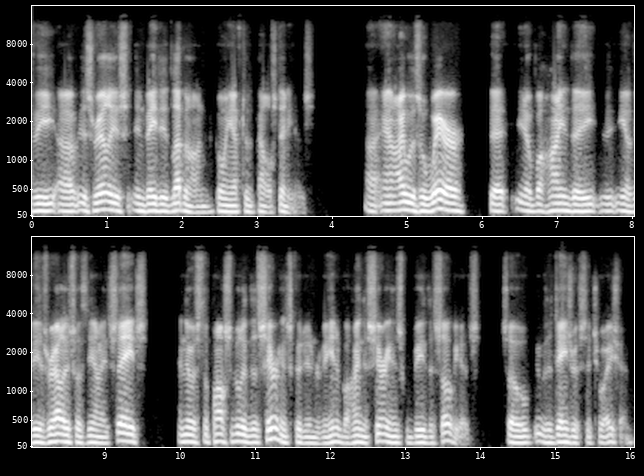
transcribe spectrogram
the uh, Israelis invaded Lebanon going after the Palestinians. Uh, and I was aware that, you know, behind the, you know, the Israelis was the United States, and there was the possibility that the Syrians could intervene, and behind the Syrians would be the Soviets. So it was a dangerous situation.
